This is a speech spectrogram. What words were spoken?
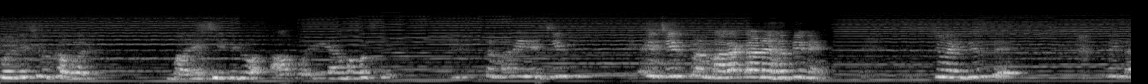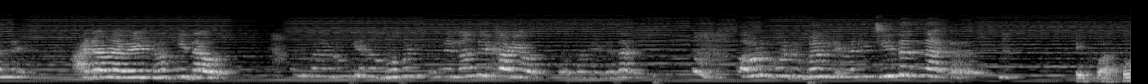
મને શું ખબર? મારી જીદનું આ પરિણામ આવશે. તમારી એ જીત એ જીત પણ મારા કારણે હતી ને. જો એ દિવસે મેં તમને આડાવડા વેણ ન કીધા મારા રૂપિયાનો ઘમંડ તમને ન દેખાડ્યો તમે કદાચ આવડું મોટું ઘર લેવાની જીદ જ ના કરો. એક વાત તો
